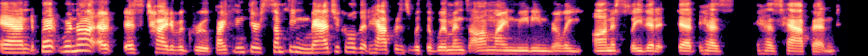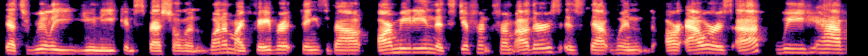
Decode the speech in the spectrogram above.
And but we're not a, as tight of a group. I think there's something magical that happens with the women's online meeting. Really, honestly, that it, that has has happened that's really unique and special. And one of my favorite things about our meeting that's different from others is that when our hour is up, we have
